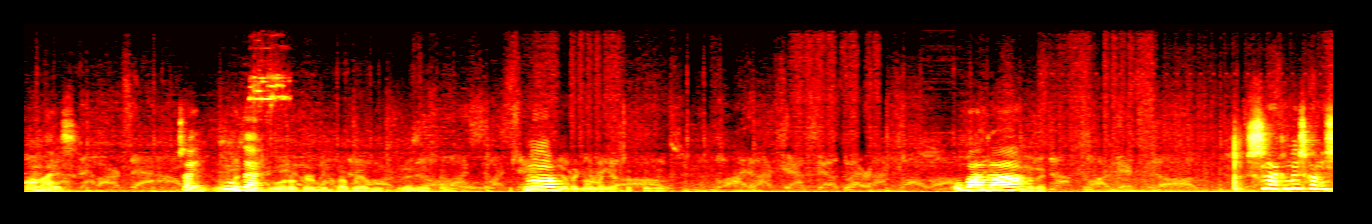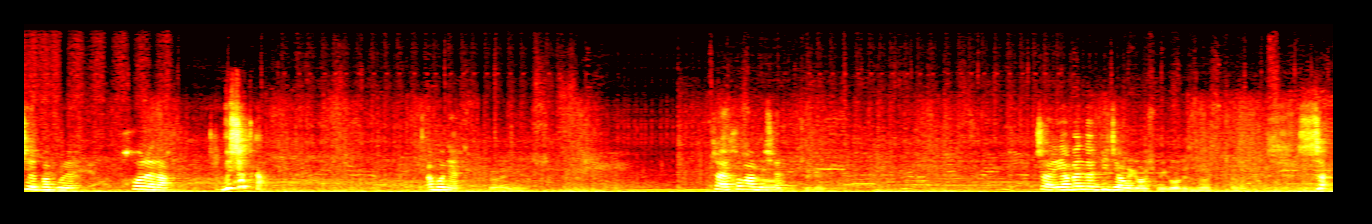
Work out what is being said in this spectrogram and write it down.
O nice. Czekaj, kurde. Było rok albo dwa, bo ja bym. Zresztą No. ja, tak nie maniaczę w to, więc... Uwaga. Szlak, myszka mi się baguje. Cholera. Wysiadka! Albo nie. Kolejny jeszcze. Czekaj, chowamy No, się. czekaj. Czekaj, ja będę widział Czekaj, go. bo śmigłowiec do nas strzela. Strza-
